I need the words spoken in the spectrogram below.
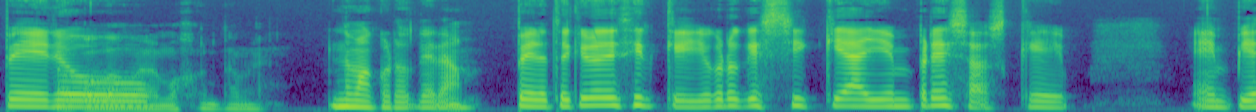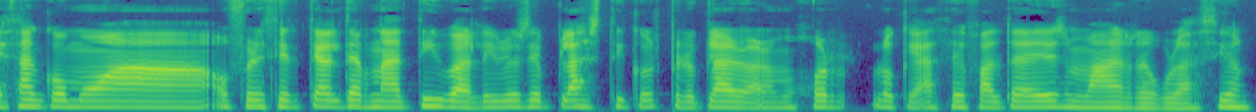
Pero... a lo mejor también. No me acuerdo qué era. Pero te quiero decir que yo creo que sí que hay empresas que empiezan como a ofrecerte alternativas libres de plásticos, pero claro, a lo mejor lo que hace falta es más regulación.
